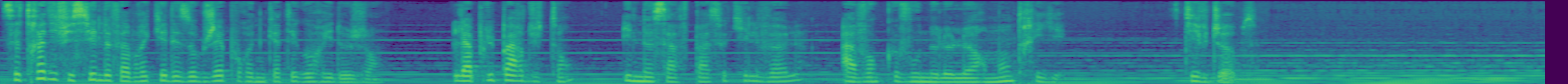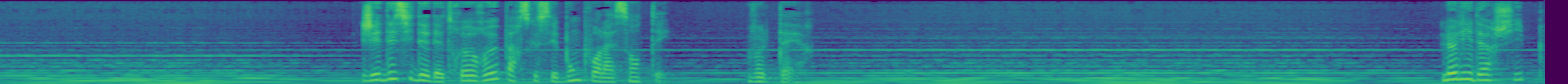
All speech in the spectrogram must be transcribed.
C'est très difficile de fabriquer des objets pour une catégorie de gens. La plupart du temps, ils ne savent pas ce qu'ils veulent avant que vous ne le leur montriez. Steve Jobs. J'ai décidé d'être heureux parce que c'est bon pour la santé. Voltaire. Le leadership,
